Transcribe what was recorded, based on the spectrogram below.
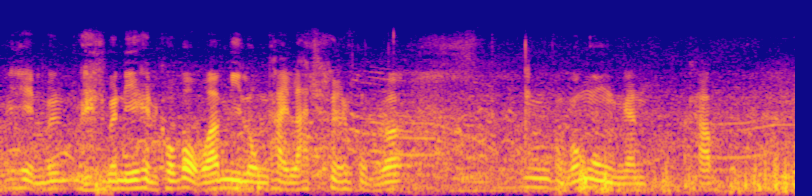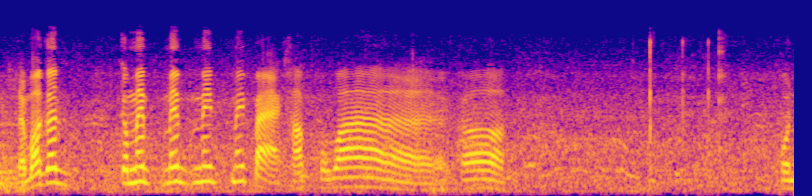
ไม่เห็นวันวันนี้เห็นเขาบอกว่ามีลงไทยรัฐอะไรผมก็อืมผมก็งงเหมือนกันครับ แต่ว่าก็ก็ไม่ไม่ไม่ไม่แปลกครับ เพราะว่าก็ คน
